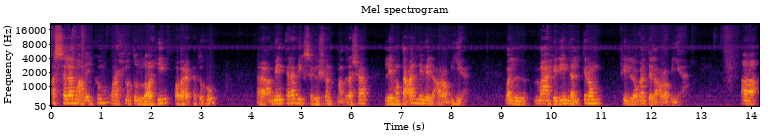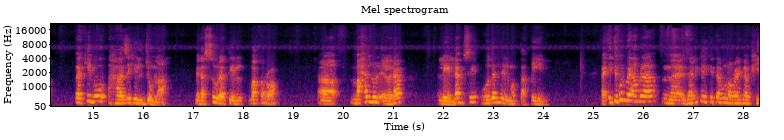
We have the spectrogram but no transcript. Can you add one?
السلام عليكم ورحمة الله وبركاته. آه، من Arabic Solution مدرسة لمتعلم العربية والماهرين الكرام في اللغة العربية. آه، تركيب هذه الجملة من السورة البقرة. آه، محل الإعراب للبس هدى للمتقين. ইতিপূর্বে আমরা জালিকাল কিতাবুল লড়াইবা ফি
